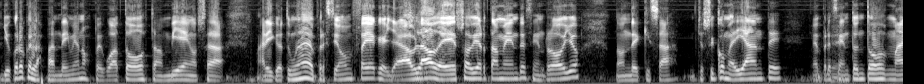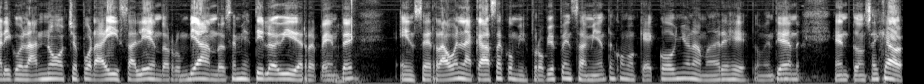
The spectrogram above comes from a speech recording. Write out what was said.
yo creo que la pandemia nos pegó a todos también, o sea, marico, tuve una depresión fea que ya he hablado de eso abiertamente, sin rollo, donde quizás yo soy comediante, me presento en todo, marico, en la noche por ahí, saliendo, rumbeando, ese es mi estilo de vida, y de repente encerrado en la casa con mis propios pensamientos, como, ¿qué coño la madre es esto? ¿Me entiendes? Entonces, claro,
